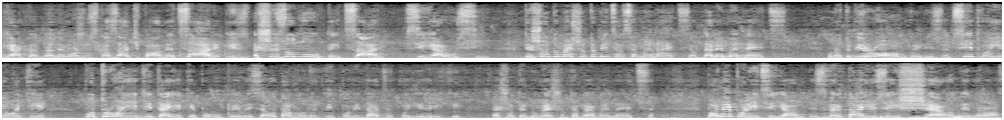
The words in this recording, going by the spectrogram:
як не можу сказати, пане, цар із шизонутий цар всія Русі. Ти що думаєш, що тобі це все минеться? Да не минеться. Воно тобі рогом вилізе. Всі твої оті по троє дітей, які полупилися, отам будуть відповідати за твої гріхи. А що ти думаєш, що тебе минеться? Пани поліціянти, звертаюся іще один раз.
